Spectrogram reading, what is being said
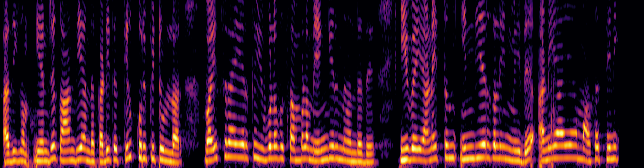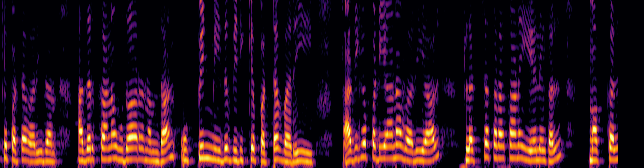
அதிகம் என்று காந்தி அந்த கடிதத்தில் குறிப்பிட்டுள்ளார். வைஸ்ராயருக்கு இவ்வளவு சம்பளம் எங்கிருந்து வந்தது? இவை அனைத்தும் இந்தியர்களின் மீது அநியாயமாக திணிக்கப்பட்ட வரிதான். அதற்கான உதாரணம்தான் உப்பின் மீது விதிக்கப்பட்ட வரி. அதிகப்படியான வரியால் லட்சக்கணக்கான ஏழைகள் மக்கள்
